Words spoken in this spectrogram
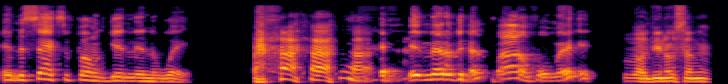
And the saxophone's getting in the way. Isn't that that's powerful, man? Well, do you know something?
